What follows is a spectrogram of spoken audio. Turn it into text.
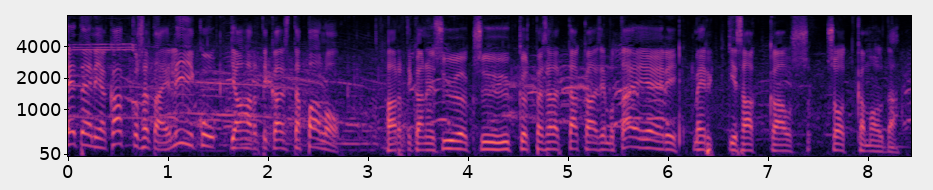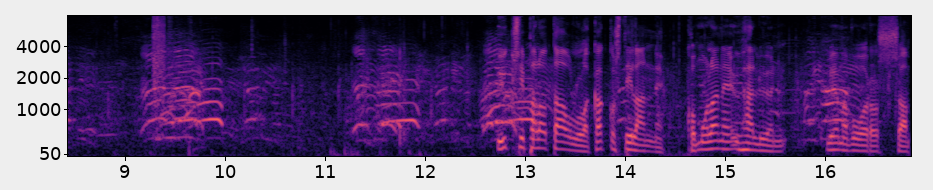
Eteni ja kakkoselta ei liiku ja Hartikaisesta palo. Hartikainen syöksyy ykköspesälle takaisin, mutta ei ehdi. Merkkisakkaus Sotkamolta. Yksi palo taululla, kakkostilanne. Komulainen yhä lyön, lyömävuorossa.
